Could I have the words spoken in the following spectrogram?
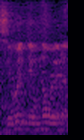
Сьогодні в новинах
